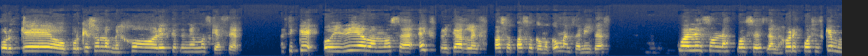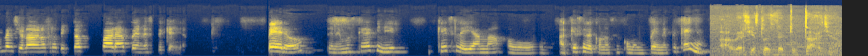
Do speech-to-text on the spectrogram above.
por qué o por qué son los mejores? ¿Qué tenemos que hacer? Así que hoy día vamos a explicarles paso a paso, como con manzanitas, cuáles son las poses, las mejores poses que hemos mencionado en nuestro TikTok para penes pequeños. Pero tenemos que definir qué se le llama o a qué se le conoce como un pene pequeño. A ver si esto es de tu talla.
